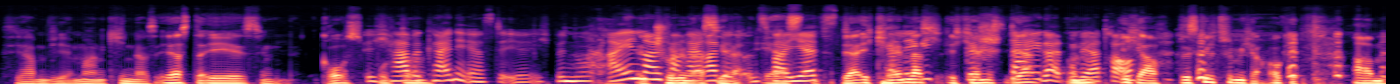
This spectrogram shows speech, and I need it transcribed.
Sie haben wie Ihr Mann Kinder aus erster Ehe, sind Großmutter. ich habe keine erste Ehe. Ich bin nur einmal verheiratet und zwar jetzt. Ja, ich kenne das. Ich, kenne das. ja, Wert drauf. Ich auch. Das gilt für mich auch. Okay. Ähm,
